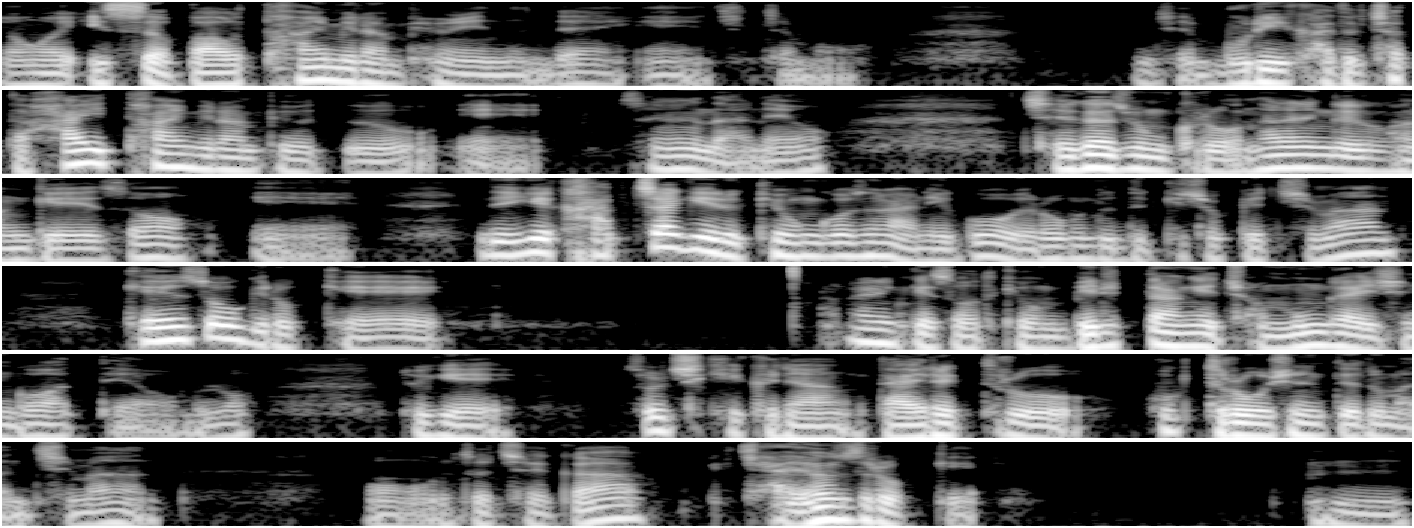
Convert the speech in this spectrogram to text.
영어에 "It's about time"이라는 표현이 있는데 예 진짜 뭐 인제 물이 가득 찼다 time이라는 표현도 예 생각나네요. 제가 좀 그런 하나님과의 관계에서 예 근데 이게 갑자기 이렇게 온 것은 아니고 여러분도 느끼셨겠지만 계속 이렇게 하나님께서 어떻게 보면 밀당의 전문가이신 것 같아요. 물론 되게 솔직히 그냥 다이렉트로 훅 들어오시는 때도 많지만 어 그래서 제가 자연스럽게 음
